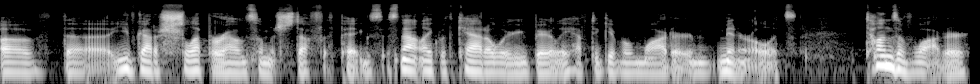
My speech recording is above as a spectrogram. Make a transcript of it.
of the you've got to schlep around so much stuff with pigs. It's not like with cattle where you barely have to give them water and mineral. It's tons of water,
